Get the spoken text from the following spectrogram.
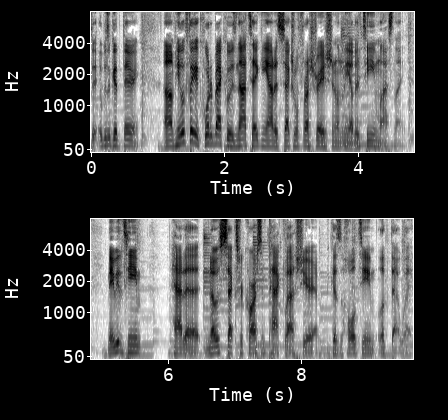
It was a good theory. Um, he looks like a quarterback who is not taking out his sexual frustration on the other team last night. Maybe the team had a no sex for Carson pack last year because the whole team looked that way.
